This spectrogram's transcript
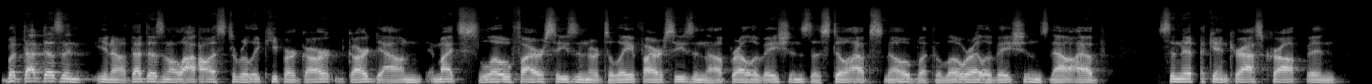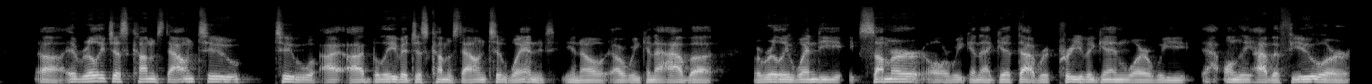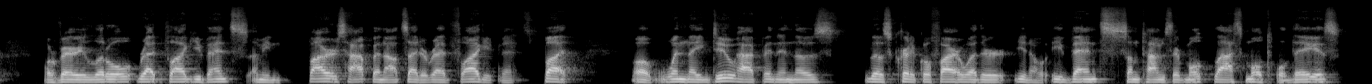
but that doesn't you know that doesn't allow us to really keep our guard guard down. It might slow fire season or delay fire season the upper elevations that still have snow but the lower elevations now have significant grass crop. And uh, it really just comes down to to I, I believe it just comes down to wind. You know are we going to have a a really windy summer or are we going to get that reprieve again where we only have a few or or very little red flag events. I mean, fires happen outside of red flag events, but well, when they do happen in those those critical fire weather, you know, events, sometimes they're mul- last multiple days.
